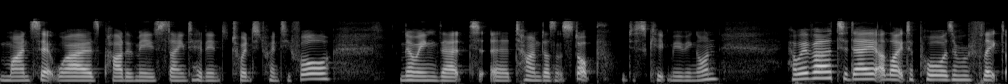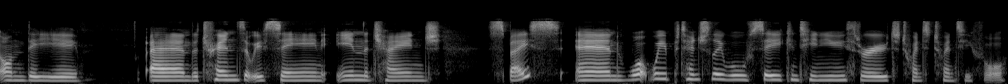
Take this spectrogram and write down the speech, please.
mindset wise, part of me is starting to head into 2024, knowing that uh, time doesn't stop, we just keep moving on. However, today I'd like to pause and reflect on the year and the trends that we've seen in the change space and what we potentially will see continue through to 2024.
